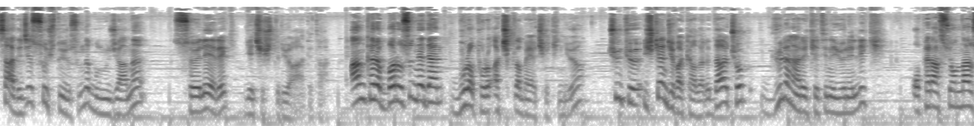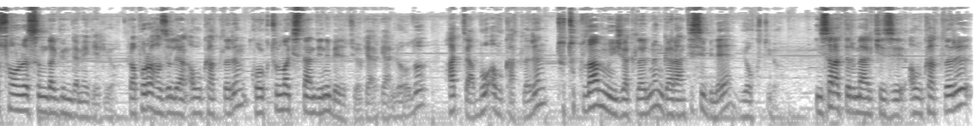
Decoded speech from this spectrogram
sadece suç duyurusunda bulunacağını söyleyerek geçiştiriyor adeta. Ankara Barosu neden bu raporu açıklamaya çekiniyor? Çünkü işkence vakaları daha çok Gülen hareketine yönelik operasyonlar sonrasında gündeme geliyor. Raporu hazırlayan avukatların korkutulmak istendiğini belirtiyor Gergerlioğlu. Hatta bu avukatların tutuklanmayacaklarının garantisi bile yok diyor. İnsan Hakları Merkezi avukatları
